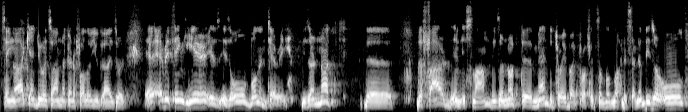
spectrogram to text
saying, oh, I can't do it so I'm not going to follow you guys or everything here is, is all voluntary. These are not the the fard in Islam, these are not uh, mandatory by Prophet these are all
